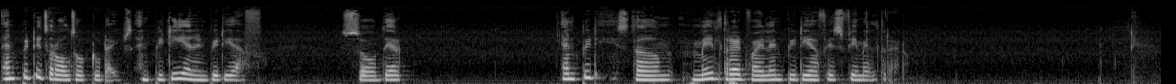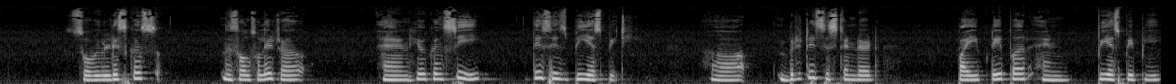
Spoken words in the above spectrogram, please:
NPTs are also two types, NPT and NPTF. So their NPT is the male thread while NPTF is female thread. So we will discuss this also later and here you can see this is BSPT. Uh, British Standard Pipe Taper and BSPP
